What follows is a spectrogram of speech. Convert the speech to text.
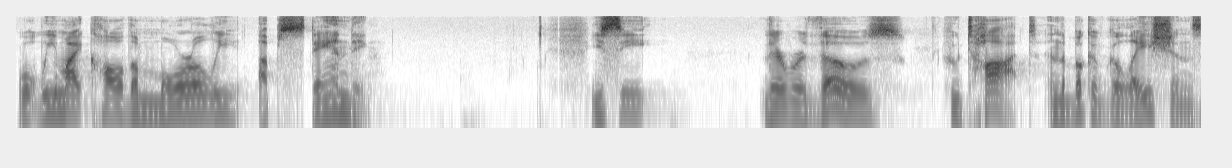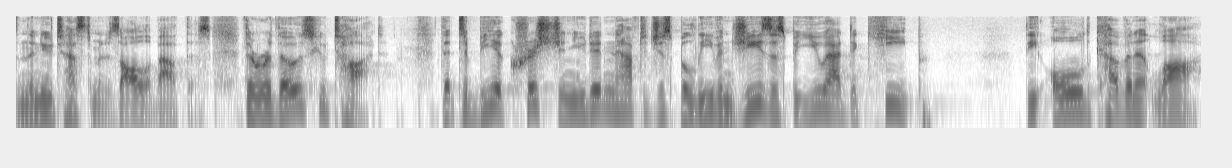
what we might call the morally upstanding. You see, there were those who taught, and the book of Galatians in the New Testament is all about this. There were those who taught that to be a Christian, you didn't have to just believe in Jesus, but you had to keep the old covenant law.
